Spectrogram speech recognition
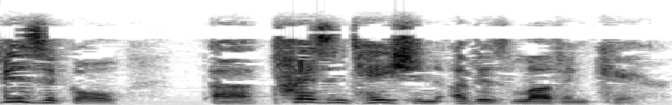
physical uh, presentation of His love and care.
